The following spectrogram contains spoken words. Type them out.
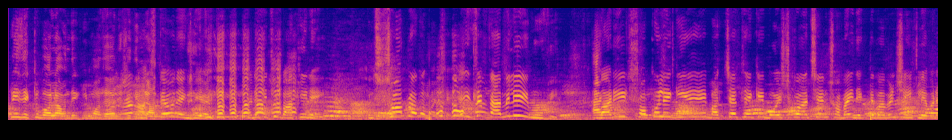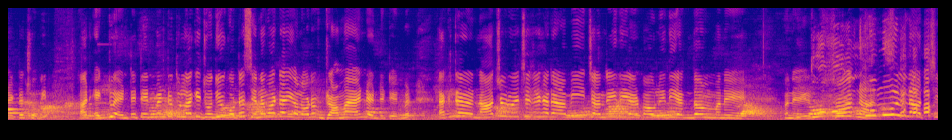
প্লিজ একটু বলো আমাদের কি মজা হলো সেদিন রাতেও দেখবি আর মানে কিছু বাকি নেই। সব রকম আছে। ফ্যামিলি মুভি বাড়ির সকলে গিয়ে বাচ্চা থেকে বয়স্ক আছেন সবাই দেখতে পাবেন সেই ফ্লেভার একটা ছবি। আর একটু এন্টারটেনমেন্টও তো লাগে যদিও গোটা সিনেমাটাই lot of drama and entertainment একটা নাচও রয়েছে যেখানে আমি চান্দ্রিদি আর পাউলিদি একদম মানে মানে তুমুল নাচছি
